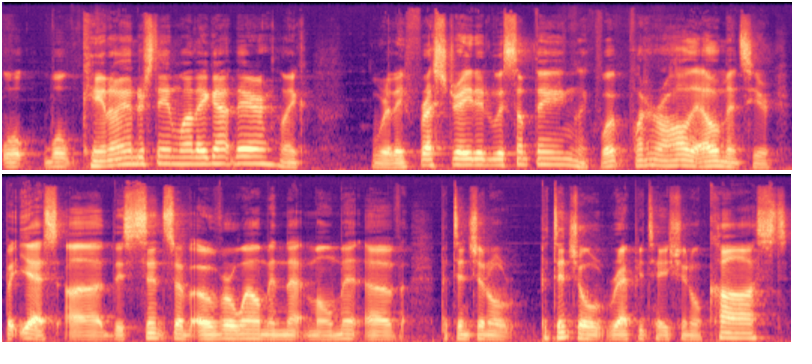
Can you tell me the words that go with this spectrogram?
well, well, can I understand why they got there? Like, were they frustrated with something? Like, what, what are all the elements here? But yes, uh, the sense of overwhelm in that moment of potential, potential reputational cost,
